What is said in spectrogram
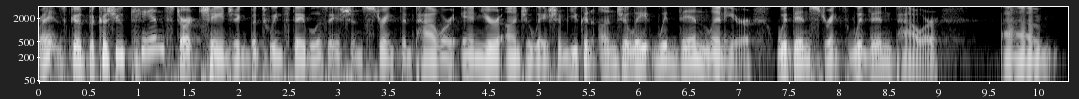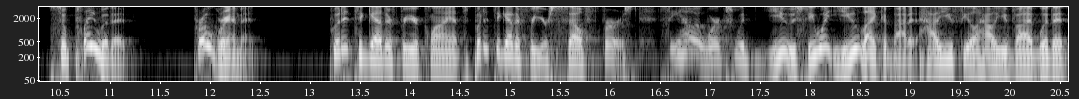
right? It's good because you can start changing between stabilization strength and power in your undulation. You can undulate within linear within strength within power. Um, so play with it. Program it. Put it together for your clients, put it together for yourself first. See how it works with you. See what you like about it, how you feel, how you vibe with it,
